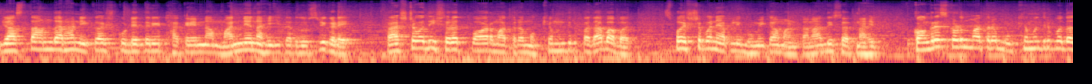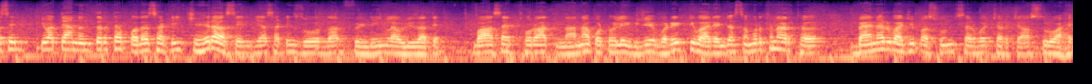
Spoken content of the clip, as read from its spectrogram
जास्त आमदार हा निकष कुठेतरी ठाकरेंना मान्य नाही तर दुसरीकडे राष्ट्रवादी शरद पवार मात्र मुख्यमंत्रीपदाबाबत स्पष्टपणे आपली भूमिका मांडताना दिसत नाहीत. काँग्रेसकडून मात्र मुख्यमंत्रीपद असेल किंवा त्यानंतर त्या पदासाठी चेहरा असेल यासाठी जोरदार फिल्डिंग लावली जाते. बाळासाहेब थोरात नाना पटोले विजय वडेट्टीवार यांच्या समर्थनार्थ बॅनरबाजीपासून सर्व चर्चा सुरू आहे.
